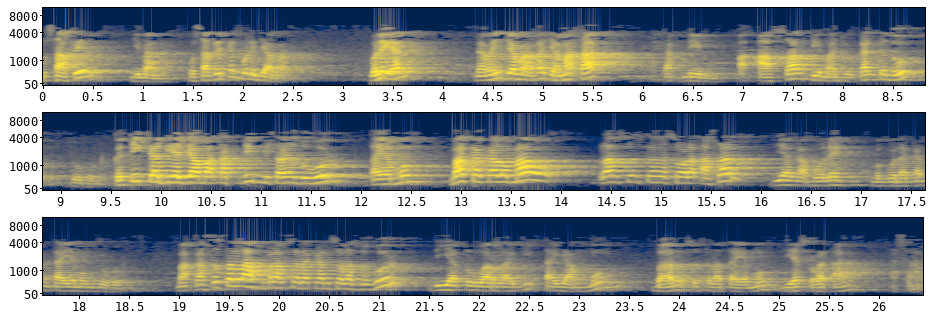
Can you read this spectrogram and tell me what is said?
musafir gimana? Musafir kan boleh jamak. Boleh kan? Namanya jamak apa? Jamak tak takdim. Asar dimajukan ke duhur. Ketika dia jamak takdim misalnya duhur, tayamum, maka kalau mau langsung ke sholat asar, dia nggak boleh menggunakan tayamum duhur. Maka setelah melaksanakan sholat duhur, dia keluar lagi tayamum, baru setelah tayamum dia sholat asar.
